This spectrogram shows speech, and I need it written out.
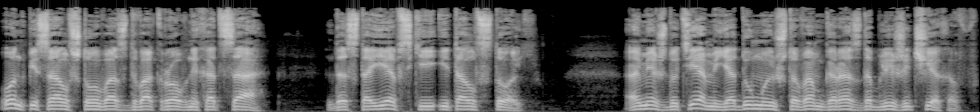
Он писал, что у вас два кровных отца – Достоевский и Толстой. А между тем, я думаю, что вам гораздо ближе Чехов,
